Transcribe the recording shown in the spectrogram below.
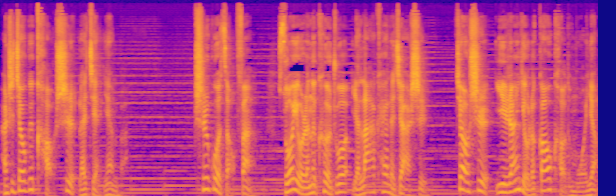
还是交给考试来检验吧。吃过早饭，所有人的课桌也拉开了架势，教室已然有了高考的模样。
